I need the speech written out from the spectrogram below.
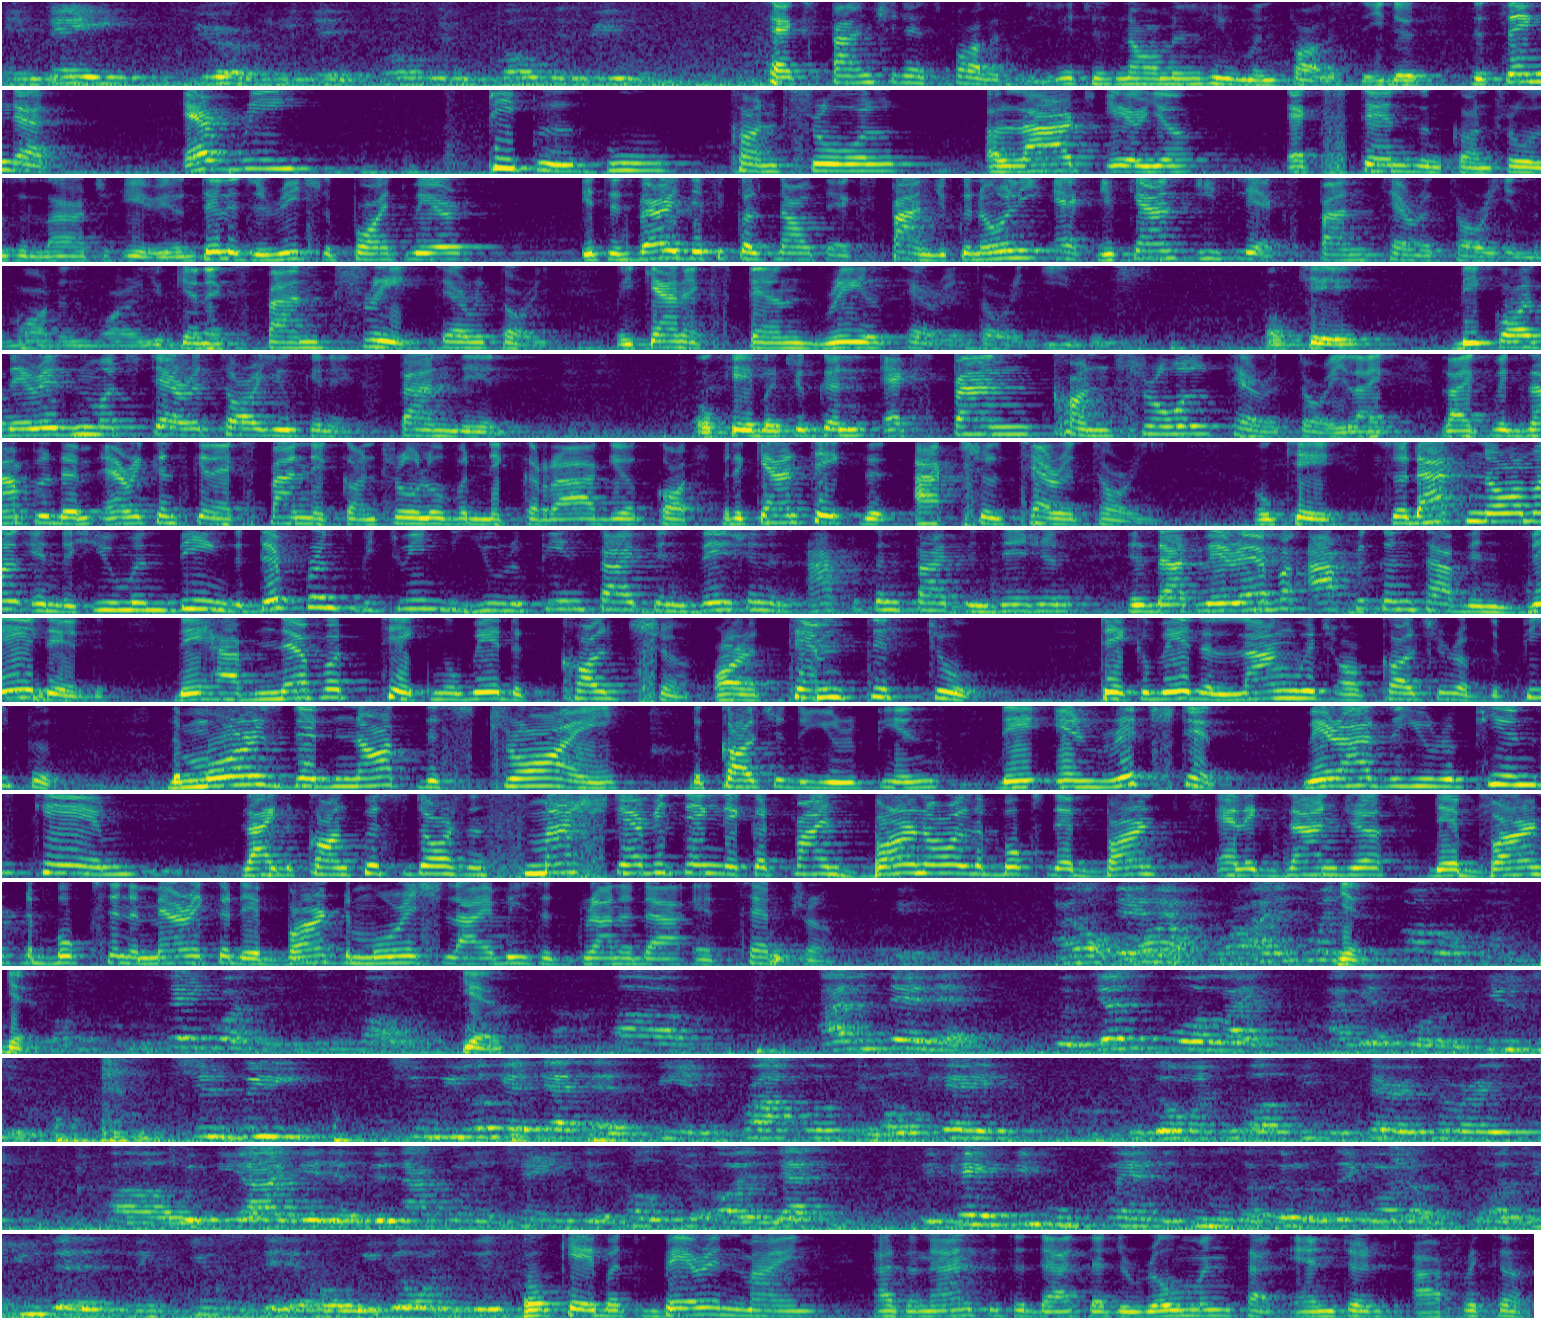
invade Europe did? What was, the, what was reason? expansionist policy, which is normal human policy. The, the thing that every people who control a large area extends and controls a large area until it's reached the point where it is very difficult now to expand. You can only act; you can't easily expand territory in the modern world. You can expand trade territory. We can't expand real territory easily. Okay? Because there isn't much territory you can expand in. Okay, but you can expand control territory. Like, like for example, the Americans can expand their control over Nicaragua, but they can't take the actual territory. Okay, so that's normal in the human being. The difference between the European type invasion and African type invasion is that wherever Africans have invaded, they have never taken away the culture or attempted to take away the language or culture of the people. The Moors did not destroy the culture of the Europeans, they enriched it. Whereas the Europeans came, like the conquistadors, and smashed everything they could find, burned all the books, they burnt Alexandria, they burnt the books in America, they burnt the Moorish libraries at Granada, etc. Okay. I understand that. I just want Yeah. to follow up on it. Yeah. The same question, just follow-up. Yes. Uh, I understand that, but just for like, I guess for the future, should we, should we look at that as being proper and okay to go into other people's territories uh, with the idea that we're not going to change their culture, or is that, in case people plan to do a similar thing on us, or to use that as an excuse to say that, oh, we go into this Okay, but bear in mind, as an answer to that, that the Romans had entered Africa.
